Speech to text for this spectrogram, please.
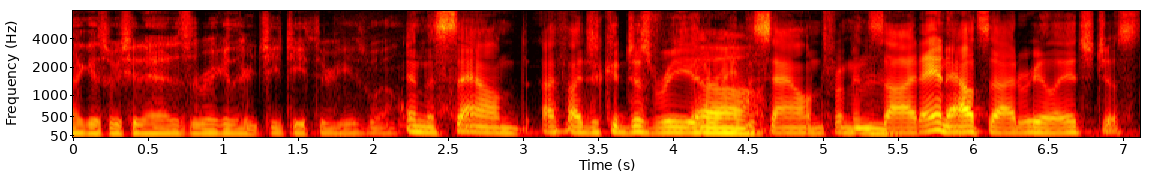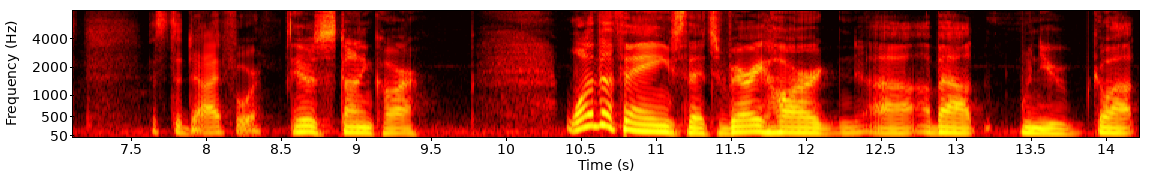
I guess we should add as the regular GT3 as well. And the sound, if I just could just reiterate Oh. the sound Mm. from inside and outside, really, it's just it's to die for. It was a stunning car. One of the things that's very hard uh, about when you go out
